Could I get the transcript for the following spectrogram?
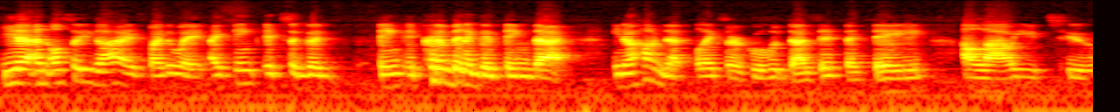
Yeah, and also you guys, by the way, I think it's a good thing. It could have been a good thing that you know how Netflix or Hulu does it that they allow you to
